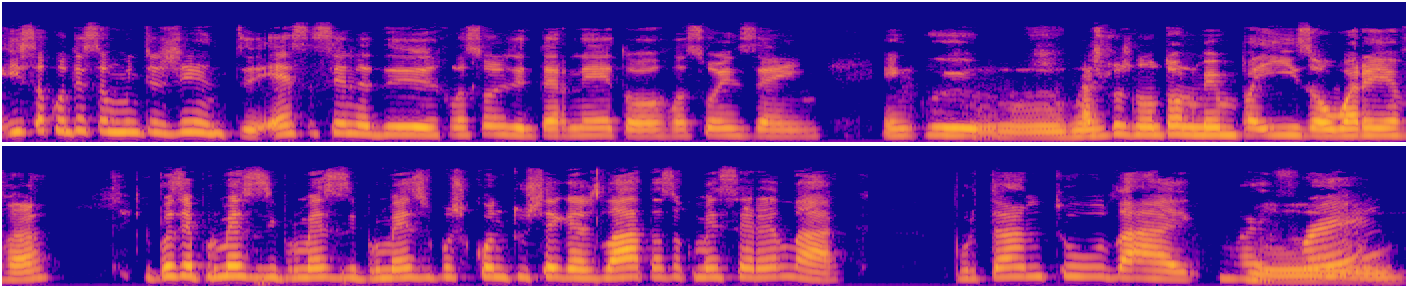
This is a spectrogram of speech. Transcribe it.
isso acontece a muita gente. Essa cena de relações de internet ou relações em, em que Uhum. as pessoas não estão no mesmo país ou whatever. E depois é promessas e promessas e promessas. Depois, quando tu chegas lá, estás a começar a lac. Portanto, like, my friend, Hum.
